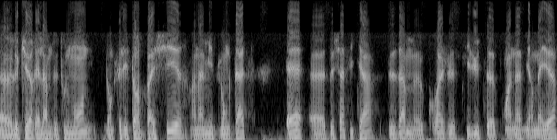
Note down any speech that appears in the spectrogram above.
euh, le cœur et l'âme de tout le monde. Donc c'est l'histoire de Bachir, un ami de longue date, et euh, de Shafika, deux âmes courageuses qui luttent pour un avenir meilleur.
